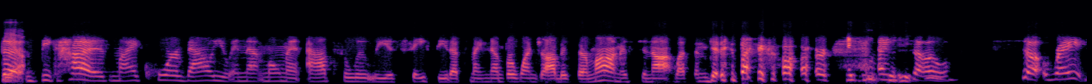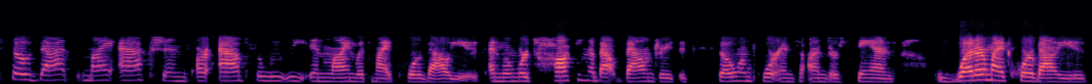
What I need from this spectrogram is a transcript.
The, yeah. because my core value in that moment absolutely is safety. That's my number one job as their mom is to not let them get hit by a car. and so so right so that's my actions are absolutely in line with my core values and when we're talking about boundaries it's so important to understand what are my core values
